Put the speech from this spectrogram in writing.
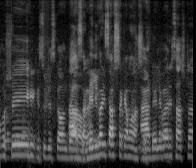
অবশ্যই কিছু ডিসকাউন্ট দেওয়া আচ্ছা হবে। ডেলিভারি চার্জটা কেমন আছে? আর ডেলিভারি চার্জটা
